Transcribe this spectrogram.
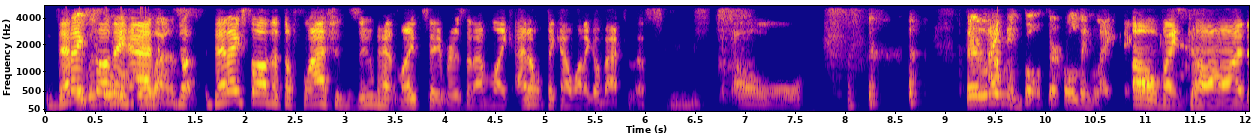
Then I It saw they had. The, then I saw that the Flash and Zoom had lightsabers, and I'm like, I don't think I want to go back to this. Oh, they're lightning bolt. They're holding lightning. Oh my god,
